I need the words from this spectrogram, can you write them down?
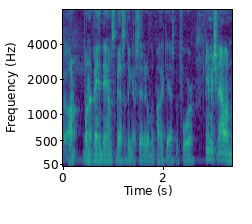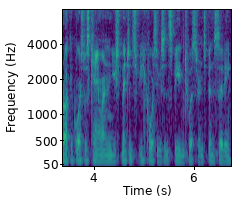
on, one of Van Damme's best. I think I've said it on the podcast before. And you mentioned Alan Ruck, of course, was Cameron. And you mentioned, of course, he was in Speed and Twister and Spin City.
